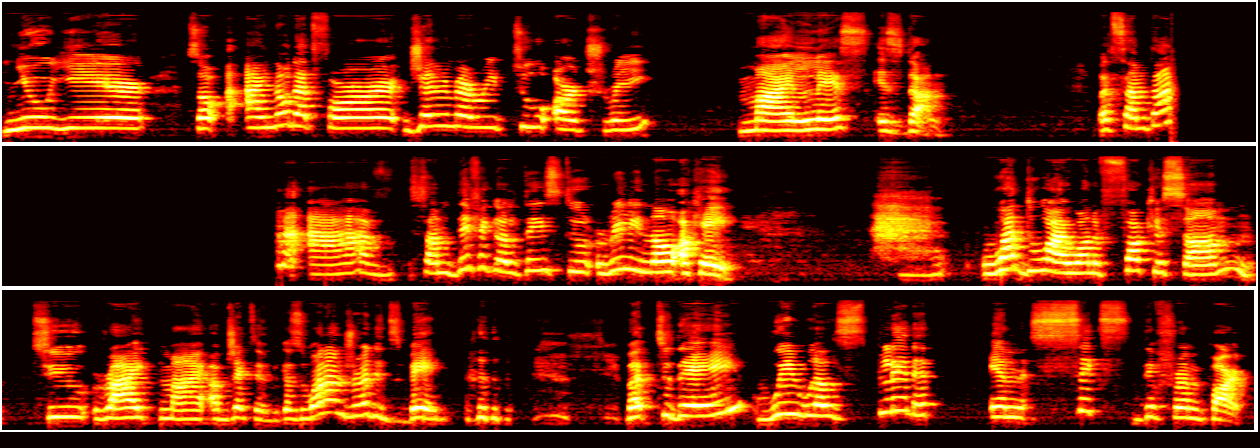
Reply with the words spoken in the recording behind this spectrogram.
New Year. So I know that for January 2 or 3, my list is done. But sometimes I have some difficulties to really know okay, what do I want to focus on to write my objective? Because 100 it's big. but today we will split it in six different parts.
